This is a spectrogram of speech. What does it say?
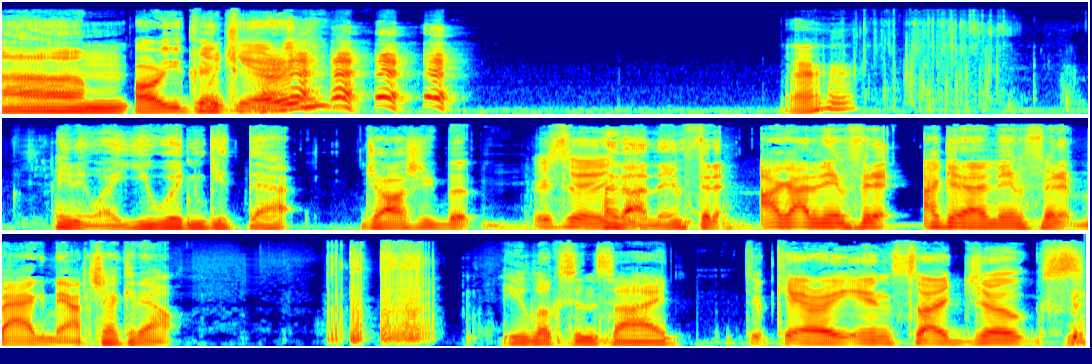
Um, Or you can carry? Alright. Anyway, you wouldn't get that, Joshy, but It's a- I got an infinite. I got an infinite. I got an infinite bag now. Check it out. he looks inside. to carry inside jokes.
